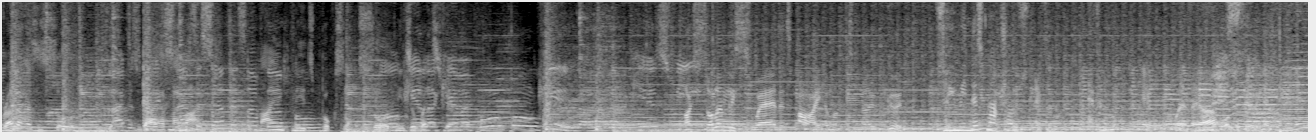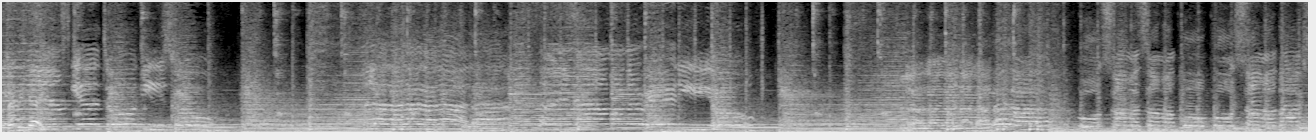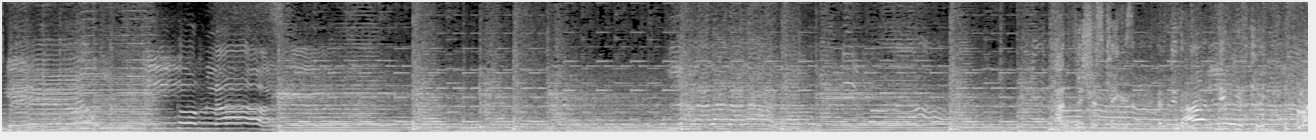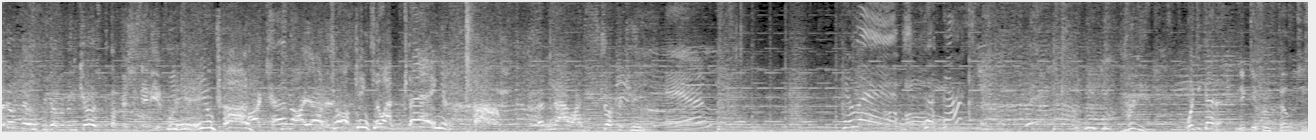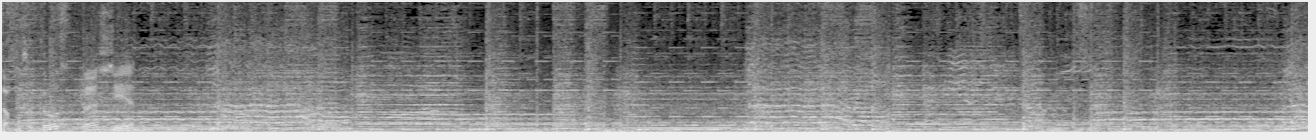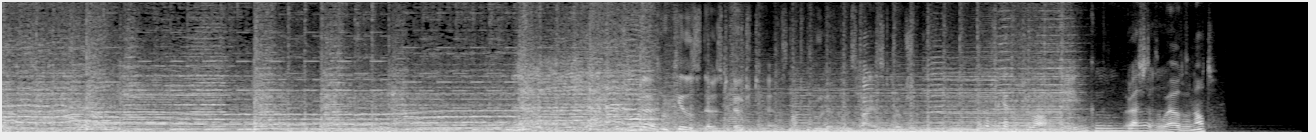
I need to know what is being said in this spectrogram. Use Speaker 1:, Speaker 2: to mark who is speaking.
Speaker 1: brother has a sword, and I have my mind. The mind needs books like a sword needs a whetstone.
Speaker 2: I solemnly swear that I am up to no good.
Speaker 3: So you mean this map shows everyone, everyone, everyone, where they are, what they're doing every day?
Speaker 4: I don't know if we've ever been cursed with a vicious idiot like you.
Speaker 5: You can't!
Speaker 4: I can, I am.
Speaker 5: Talking to a king! Ah!
Speaker 4: And now I've struck a king.
Speaker 6: And pillage.
Speaker 3: Brilliant! Where'd you get it?
Speaker 2: Nicked it from Filch's office, of course.
Speaker 7: Kills those devoted to her is not a ruler who inspires devotion.
Speaker 1: Never forget what you are. The rest of the world will not.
